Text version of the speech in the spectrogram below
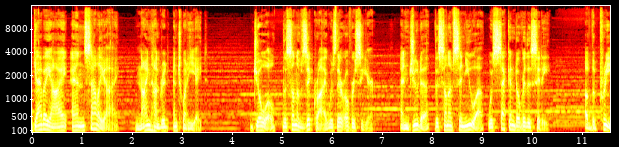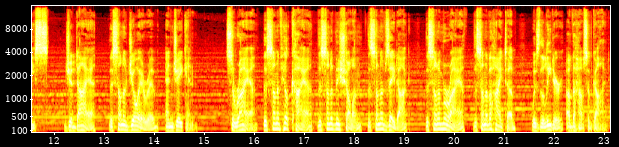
Gabbai and Sallai, 928. Joel, the son of Zichri, was their overseer, and Judah, the son of Senuah, was second over the city. Of the priests, Jedaiah, the son of Joiarib, and Jachin. Seraiah, the son of Hilkiah, the son of Meshullam, the son of Zadok, the son of Meraioth, the son of Ahitub, was the leader of the house of God.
